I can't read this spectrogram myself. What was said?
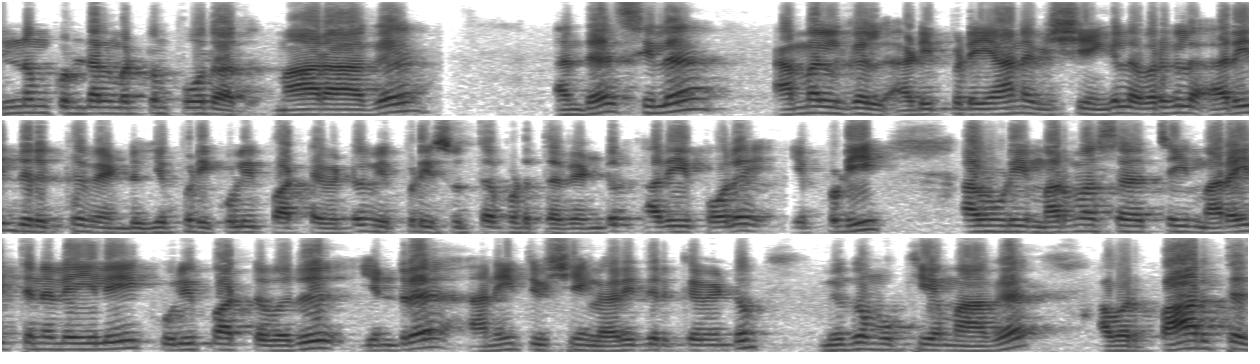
எண்ணம் கொண்டால் மட்டும் போதாது. மாறாக அந்த சில அமல்கள் அடிப்படையான விஷயங்கள் அவர்கள் அறிந்திருக்க வேண்டும். எப்படி குளிப்பாட்ட வேண்டும் எப்படி சுத்தப்படுத்த வேண்டும். அதே போல எப்படி அவருடைய மர்மசலத்தை மறைத்த நிலையிலே குளிப்பாட்டுவது என்ற அனைத்து விஷயங்கள் அறிந்திருக்க வேண்டும். மிக முக்கியமாக அவர் பார்த்த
